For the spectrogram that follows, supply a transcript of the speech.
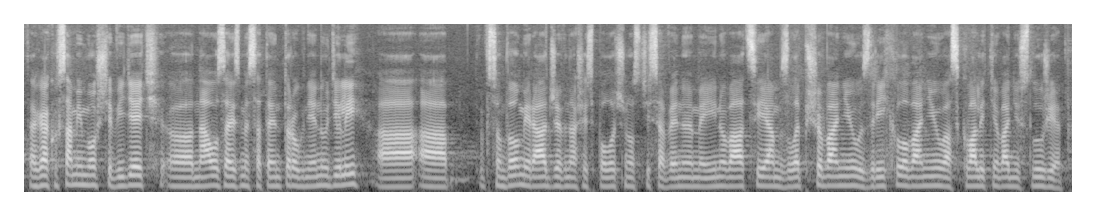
tak ako sami môžete vidieť, e, naozaj sme sa tento rok nenudili a, a som veľmi rád, že v našej spoločnosti sa venujeme inováciám, zlepšovaniu, zrýchlovaniu a skvalitňovaniu služieb.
